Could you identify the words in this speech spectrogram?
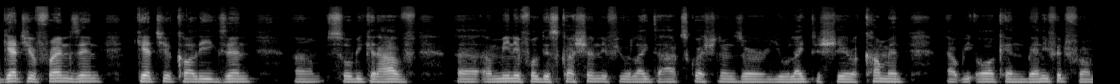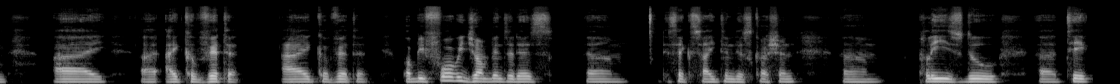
get your friends in, get your colleagues in, um, so we can have uh, a meaningful discussion. If you would like to ask questions or you would like to share a comment that we all can benefit from, I I, I covet it. I covet it. But before we jump into this um, this exciting discussion, um, please do uh, take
